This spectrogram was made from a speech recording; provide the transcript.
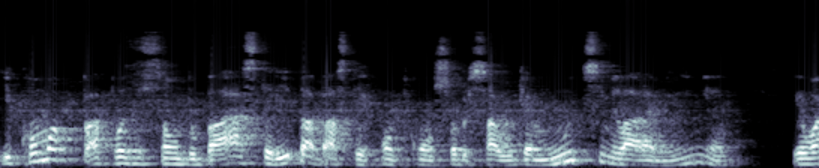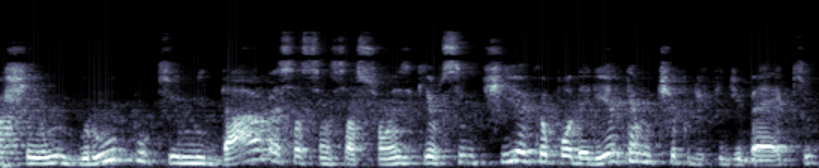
E como a, a, posição do Baster e da Baster.com sobre saúde é muito similar à minha, eu achei um grupo que me dava essas sensações e que eu sentia que eu poderia ter um tipo de feedback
